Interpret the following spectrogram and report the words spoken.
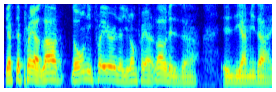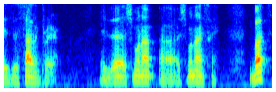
you have to pray out loud. The only prayer that you don't pray out loud is uh, is the Amidah, is the silent prayer, is the Shmona, uh, Shmona But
